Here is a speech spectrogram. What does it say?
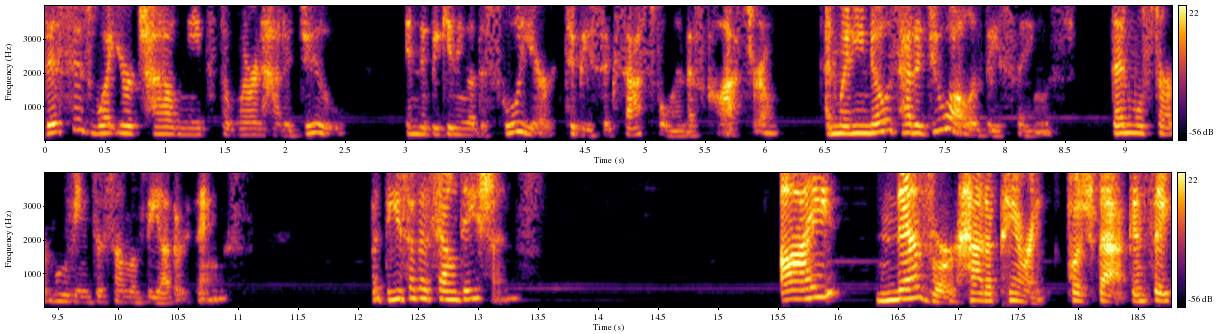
This is what your child needs to learn how to do in the beginning of the school year to be successful in this classroom. And when he knows how to do all of these things, then we'll start moving to some of the other things. But these are the foundations. I never had a parent push back and say,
